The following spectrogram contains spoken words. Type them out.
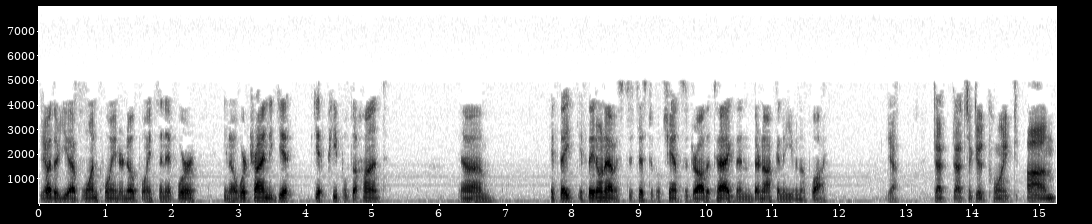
yep. whether you have one point or no points. And if we're you know, we're trying to get get people to hunt. Um, if they if they don't have a statistical chance to draw the tag, then they're not going to even apply. Yeah, that that's a good point. Um,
